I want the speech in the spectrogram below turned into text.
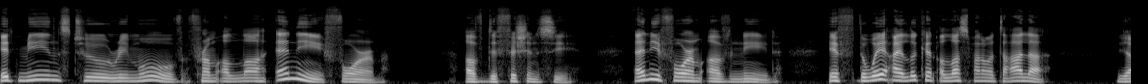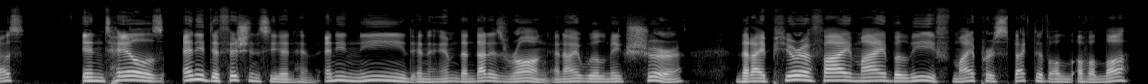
It means to remove from Allah any form of deficiency, any form of need. If the way I look at Allah subhanahu wa ta'ala, yes, entails any deficiency in him, any need in him, then that is wrong. And I will make sure that I purify my belief, my perspective of Allah,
